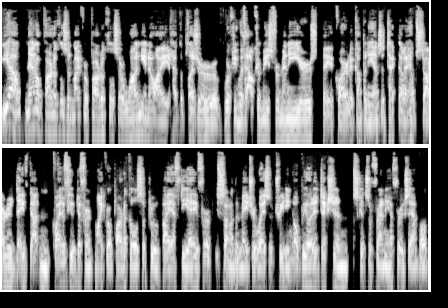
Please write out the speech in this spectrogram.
Yeah, nanoparticles and microparticles are one. You know, I had the pleasure of working with Alkermes for many years. They acquired a company, Enzytech, that I helped started. They've gotten quite a few different microparticles approved by FDA for some of the major ways of treating opioid addiction, schizophrenia, for example.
